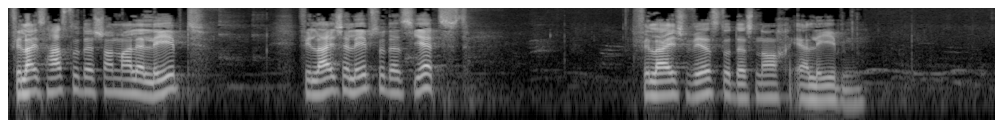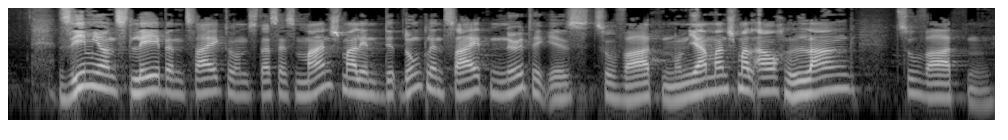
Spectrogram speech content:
Vielleicht hast du das schon mal erlebt. Vielleicht erlebst du das jetzt. Vielleicht wirst du das noch erleben. Simeons Leben zeigt uns, dass es manchmal in dunklen Zeiten nötig ist zu warten und ja manchmal auch lang zu warten.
